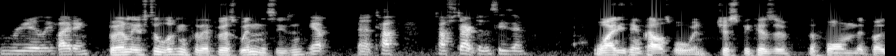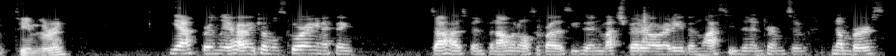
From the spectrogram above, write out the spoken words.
really fighting. Burnley are still looking for their first win this season. Been a tough, tough start to the season. Why do you think Palace will win? Just because of the form that both teams are in? Yeah, Burnley are having trouble scoring, and I think Zaha's been phenomenal so far this season. Much better already than last season in terms of numbers.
